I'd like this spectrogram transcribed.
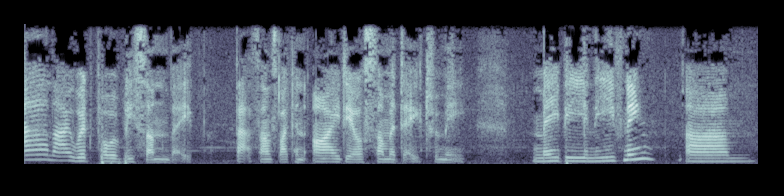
And I would probably sunbathe. That sounds like an ideal summer date for me. Maybe in the evening, um,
